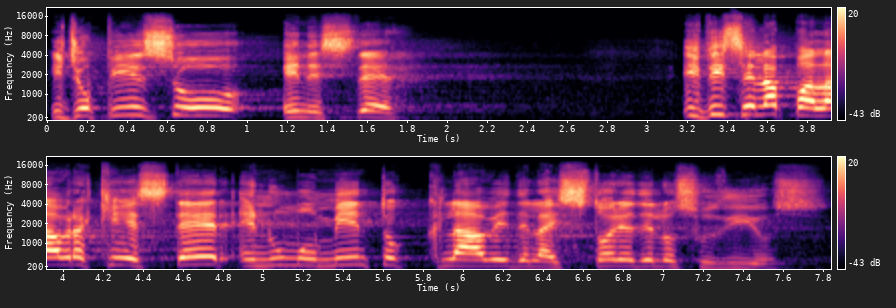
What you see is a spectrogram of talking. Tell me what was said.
y yo pienso en Esther. Y dice la palabra que Esther en un momento clave de la historia de los judíos,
